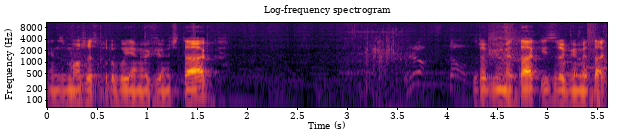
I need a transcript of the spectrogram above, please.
Więc może spróbujemy wziąć tak. Zrobimy tak i zrobimy tak.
